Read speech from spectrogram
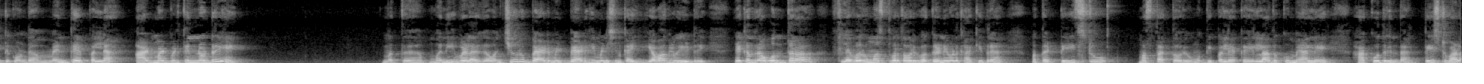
ಇಟ್ಕೊಂಡ ಮೆಂತೆ ಪಲ್ಯ ಆ್ಯಡ್ ಮಾಡಿಬಿಡ್ತೀನಿ ನೋಡ್ರಿ. ಮತ್ತು ಮನೆ ಒಳಗೆ ಒಂಚೂರು ಬ್ಯಾಡ್ ಮೆ, ಬ್ಯಾಡ್ಗಿ ಮೆಣಸಿನ್ಕಾಯಿ ಯಾವಾಗಲೂ ಇಡ್ರಿ. ಯಾಕಂದ್ರೆ ಒಂಥರ ಫ್ಲೇವರು ಮಸ್ತ್ ಬರ್ತಾವ್ರಿ, ಒಗ್ಗರಣೆ ಒಳಗೆ ಹಾಕಿದ್ರೆ ಮತ್ತು ಟೇಸ್ಟು ಮಸ್ತ್ ಆಗ್ತಾವ್ರಿ. ಮುದ್ದಿ ಪಲ್ಯಕ್ಕೆ ಎಲ್ಲದಕ್ಕೂ ಮೇಲೆ ಹಾಕೋದ್ರಿಂದ ಟೇಸ್ಟ್ ಭಾಳ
